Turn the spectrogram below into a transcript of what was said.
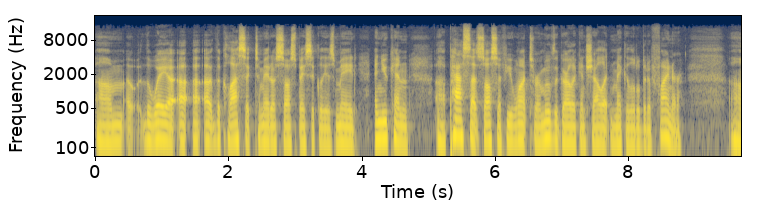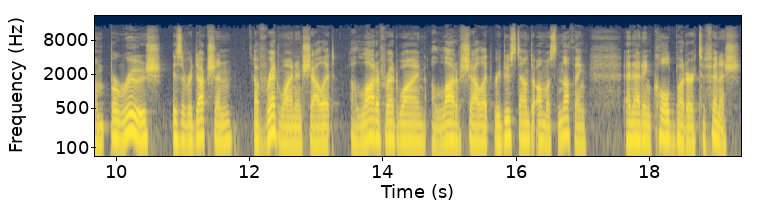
Um, the way a, a, a, the classic tomato sauce basically is made, and you can uh, pass that sauce if you want to remove the garlic and shallot and make a little bit of finer. Um, Beurre rouge is a reduction of red wine and shallot, a lot of red wine, a lot of shallot, reduced down to almost nothing, and adding cold butter to finish.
